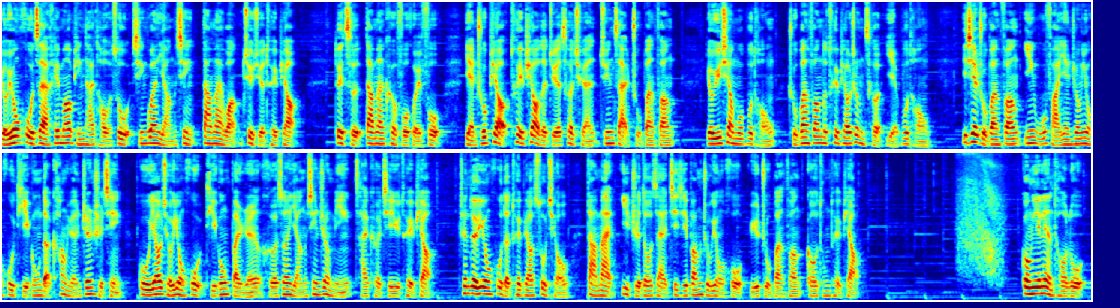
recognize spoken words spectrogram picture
有用户在黑猫平台投诉新冠阳性，大麦网拒绝退票。对此，大麦客服回复：演出票、退票的决策权均在主办方，由于项目不同，主办方的退票政策也不同。一些主办方因无法验证用户提供的抗原真实性，故要求用户提供本人核酸阳性证明才可给予退票。针对用户的退票诉求，大麦一直都在积极帮助用户与主办方沟通退票。供应链透露，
